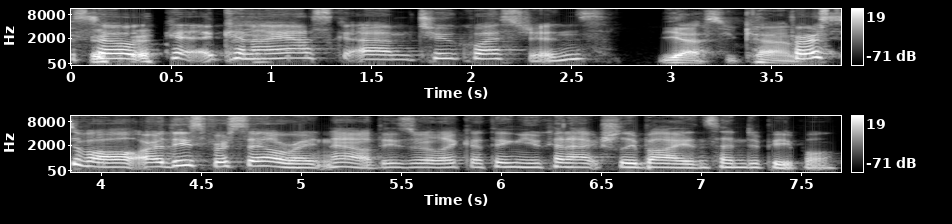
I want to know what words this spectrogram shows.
so can, can I ask um, two questions? Yes, you can. First of all, are these for sale right now? These are like a thing you can actually buy and send to people.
